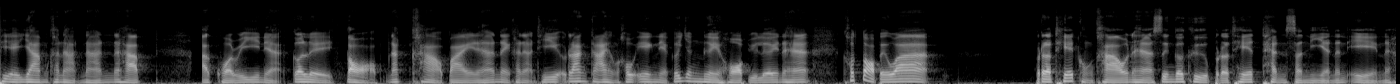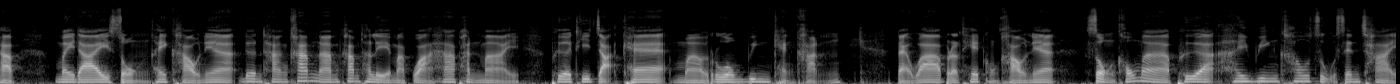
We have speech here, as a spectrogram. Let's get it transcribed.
พยายามขนาดนั้นนะครับอควารีเนี่ยก็เลยตอบนักข่าวไปนะฮะในขณะที่ร่างกายของเขาเองเนี่ยก็ยังเหนื่อยหอบอยู่เลยนะฮะเขาตอบไปว่า ประเทศของเขานะฮะซึ่งก็คือประเทศแทนซาเนียนั่นเองนะครับไม่ได้ส่งให้เขาเนี่ยเดินทางข้ามน้ำข้ามทะเลมากว่า 5,000 ไมล์เพื่อที่จะแค่มาร่วมวิ่งแข่งขัน แต่ว่าประเทศของเขาเนี่ยส่งเขามาเพื่อให้วิ่งเข้าสู่เส้นชัย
